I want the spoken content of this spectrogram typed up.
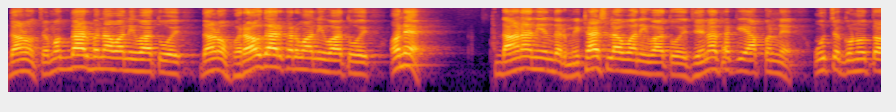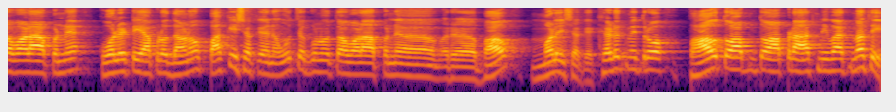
દાણો ચમકદાર બનાવવાની વાત હોય, દાણો ભરાવદાર કરવાની વાત હોય, અને દાણાની અંદર મીઠાશ લાવવાની વાત હોય, જેના થકી આપણને ઉચ્ચ ગુણવત્તાવાળા આપણને ક્વોલિટી આપણો દાણો પાકી શકે અને ઉચ્ચ ગુણવત્તાવાળા આપણને ભાવ મળી શકે. ખેડૂત મિત્રો, ભાવ તો આમ તો આપણા હાથની વાત નથી,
